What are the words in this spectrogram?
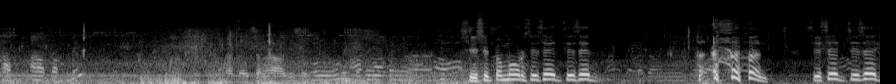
Na hagis. Ap- Apat din. Kada isang hagis eh. Oo. Sisid pa more, sisid, sisid. sisid, sisid.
